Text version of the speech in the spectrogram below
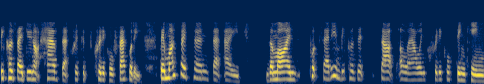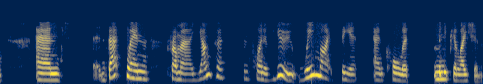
because they do not have that crit- critical faculty. Then once they turn that age, the mind puts that in because it starts allowing critical thinking. And that's when, from a young person's point of view, we might see it and call it manipulation.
